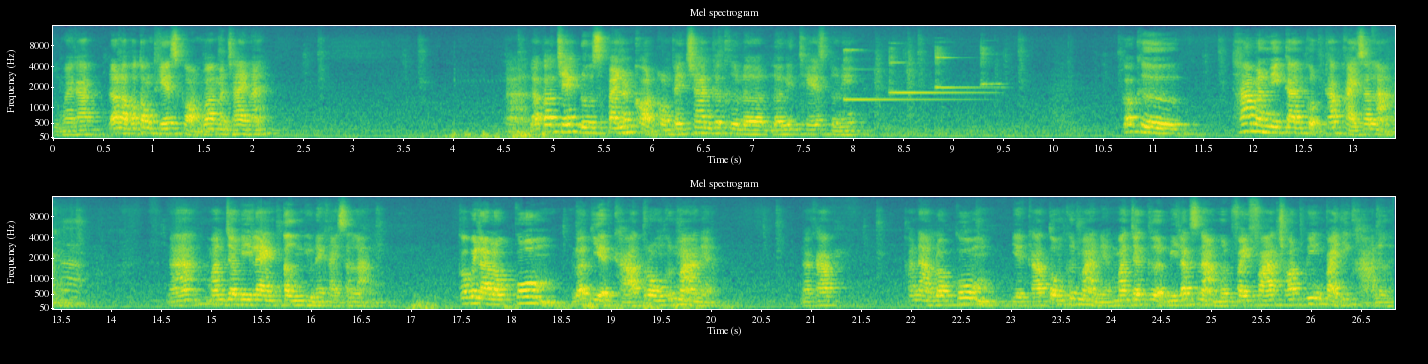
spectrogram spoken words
ถูกไหมครับ แล้วเราก็ต้องเทสก่อนว่ามันใช่ไหม อ่าแล้วก็เช็คดู spinal cord compression ก็คือ Levit test ตัวนี้ ก็คือถ้ามันมีการกดทับไขสันหลังนะมันจะมีแรงตึงอยู่ในไขสันหลัง ก็เวลาเราก้มแล้วเหยียดขาตรงขึ้นมาเนี่ยนะครับขนาดเราก้มเหยียดขาตรงขึ้นมาเนี่ย มันจะเกิดมีลักษณะเหมือนไฟฟ้าช็อตวิ่งไปที่ขาเลย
